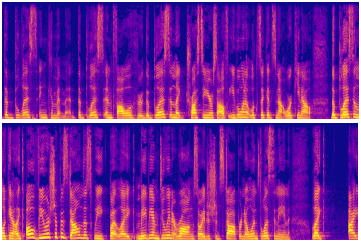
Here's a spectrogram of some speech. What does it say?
the bliss in commitment, the bliss in follow through, the bliss in like trusting yourself, even when it looks like it's not working out, the bliss in looking at like, oh, viewership is down this week, but like maybe I'm doing it wrong, so I just should stop or no one's listening. Like, I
